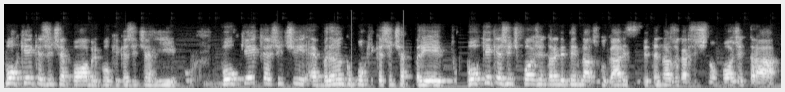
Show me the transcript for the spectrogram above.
Por que, que a gente é pobre, por que, que a gente é rico? Por que, que a gente é branco, por que, que a gente é preto? Por que, que a gente pode entrar em determinados lugares, em determinados lugares a gente não pode entrar?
